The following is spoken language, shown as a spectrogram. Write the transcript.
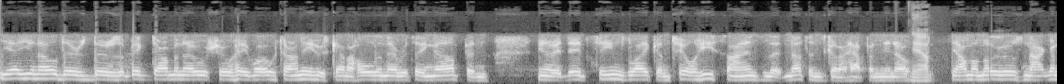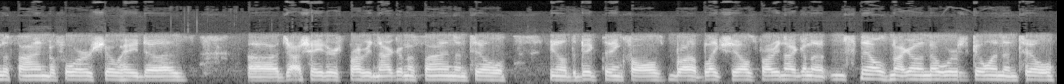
Yeah, you know, there's there's a big domino, Shohei Ohtani, who's kind of holding everything up, and you know, it, it seems like until he signs, that nothing's going to happen. You know, yep. Yamamoto's not going to sign before Shohei does. Uh, Josh Hader's probably not going to sign until you know the big thing falls. Blake Snell's probably not going to. Snell's not going to know where he's going until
